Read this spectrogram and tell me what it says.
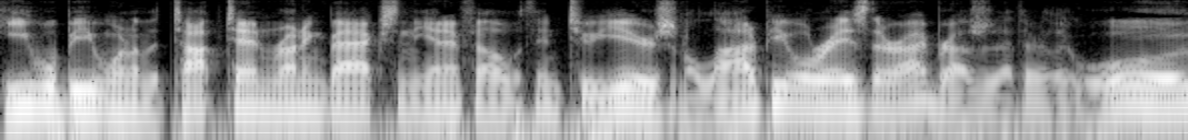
he will be one of the top 10 running backs in the NFL within two years. And a lot of people raise their eyebrows at that. They're like, whoa,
